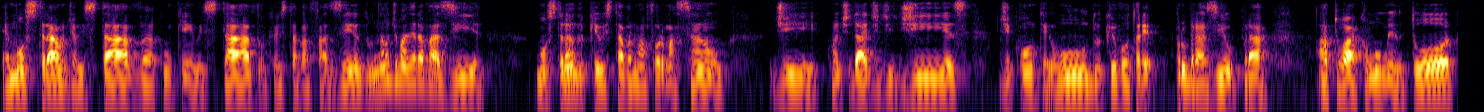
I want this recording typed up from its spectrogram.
é mostrar onde eu estava, com quem eu estava, o que eu estava fazendo, não de maneira vazia, mostrando que eu estava numa formação de quantidade de dias, de conteúdo, que eu voltaria para o Brasil para atuar como mentor.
